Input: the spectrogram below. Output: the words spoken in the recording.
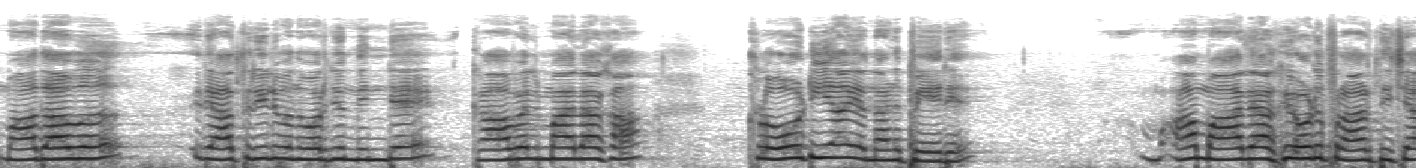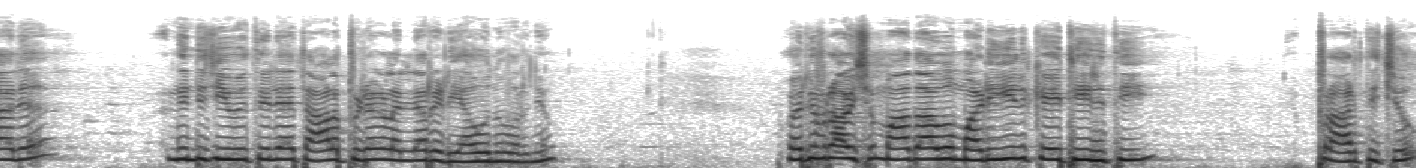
മാതാവ് രാത്രിയിൽ വന്ന് പറഞ്ഞു നിന്റെ കാവൽമാലാഹ ക്ലോഡിയ എന്നാണ് പേര്. ആ മാതാഹയോട് പ്രാർത്ഥിച്ചാൽ നിന്റെ ജീവിതത്തിലെ താളപ്പിഴകളെല്ലാം റെഡിയാവുമെന്ന് പറഞ്ഞു. ഒരു പ്രാവശ്യം മാതാവ് മടിയിൽ കയറ്റിയിരുത്തി പ്രാർത്ഥിച്ചു.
